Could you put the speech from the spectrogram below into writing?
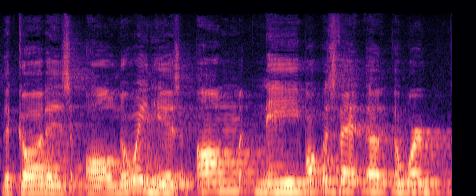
that God is all knowing. He is omni. What was the, the, the word?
